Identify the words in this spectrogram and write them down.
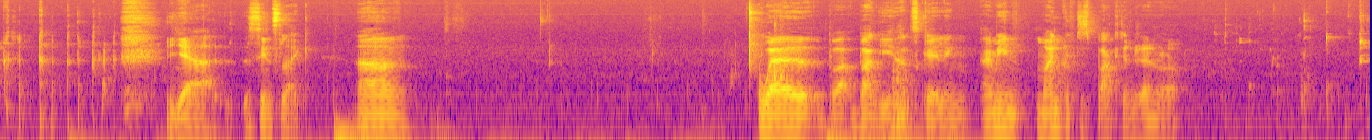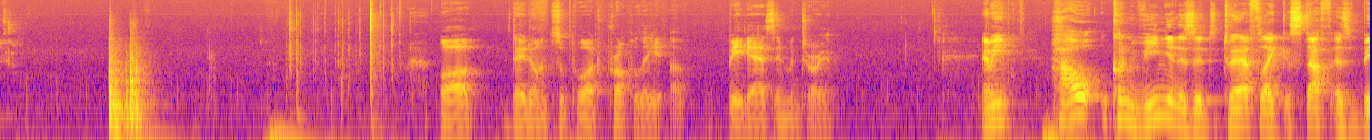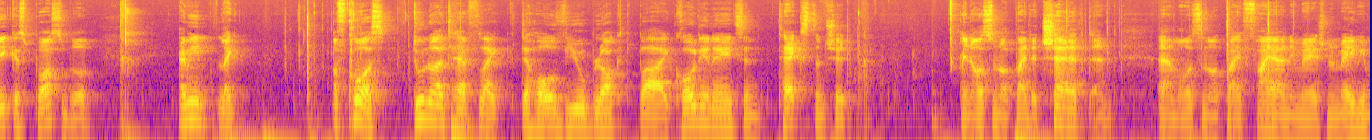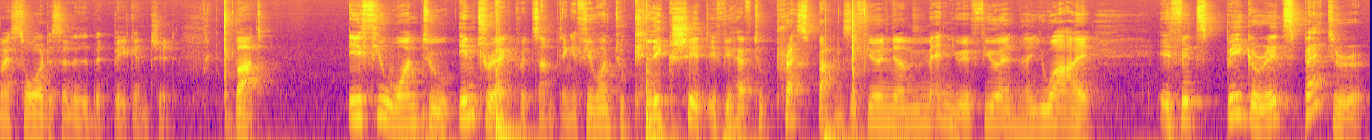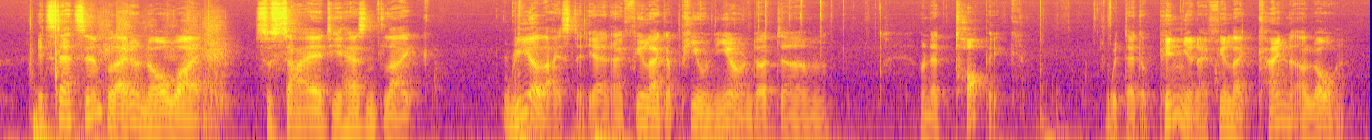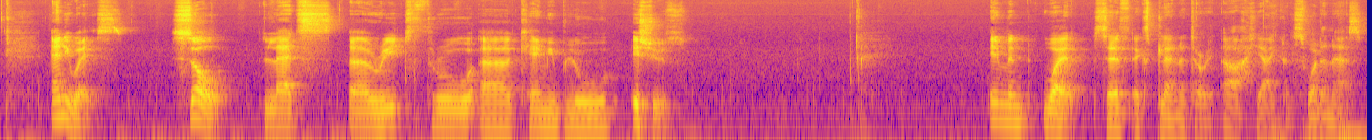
yeah, seems like. Um, well, bu buggy HUD scaling. I mean, Minecraft is bugged in general. Or they don't support properly a big ass inventory. I mean, how convenient is it to have like stuff as big as possible? I mean, like, of course, do not have like the whole view blocked by coordinates and text and shit, and also not by the chat and um, also not by fire animation. Maybe my sword is a little bit big and shit, but if you want to interact with something, if you want to click shit, if you have to press buttons, if you're in a menu, if you're in a UI, if it's bigger, it's better. It's that simple. I don't know why society hasn't like realized it yet. I feel like a pioneer on that um, on that topic. With that opinion, I feel like kind of alone. Anyways, so let's uh, read through uh, Kami Blue issues. Invent well, self-explanatory. Ah, yikers, what an ass.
